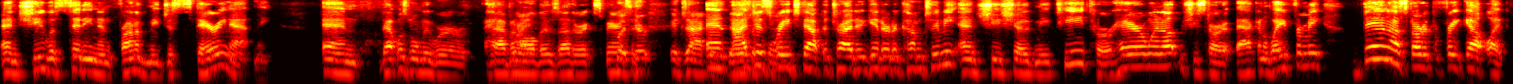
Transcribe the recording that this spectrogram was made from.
and she was sitting in front of me just staring at me. And that was when we were having all those other experiences. there, exactly. And I just reached out to try to get her to come to me, and she showed me teeth. Her hair went up, and she started backing away from me. Then I started to freak out, like, "What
